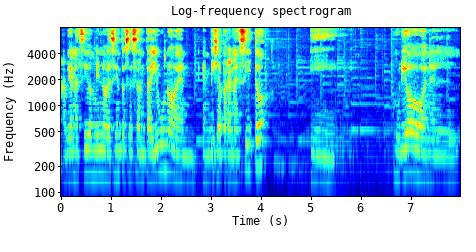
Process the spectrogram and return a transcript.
había nacido en 1961 en, en Villa Paranacito y murió en el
